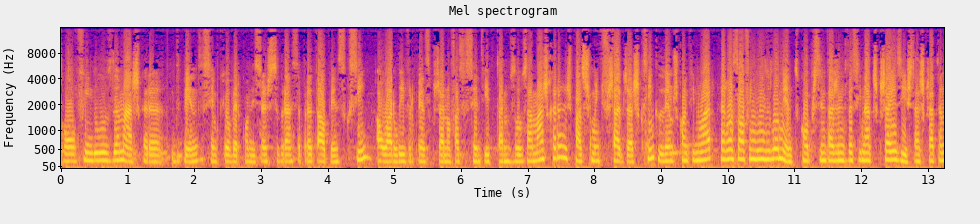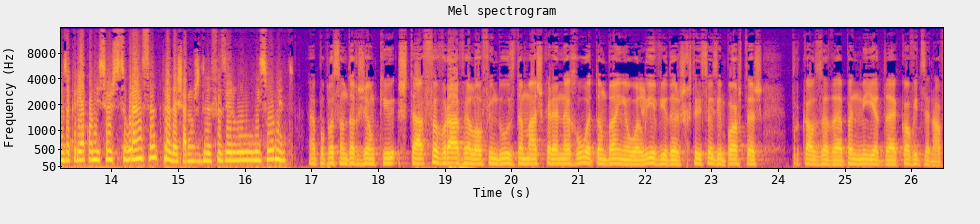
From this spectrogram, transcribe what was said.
Com o fim do uso da máscara, depende, sempre que houver condições de segurança para tal, penso que sim. Ao ar livre, penso que já não faça sentido estarmos a usar máscara. Espaços muito fechados, acho que sim, que devemos continuar. Em relação ao fim do isolamento, com a porcentagem de vacinados que já existe, acho que já estamos a criar condições de segurança para deixarmos de fazer o isolamento. A população da região que está favorável ao fim do uso da máscara na rua, também ao alívio das restrições impostas por causa da pandemia da Covid-19.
